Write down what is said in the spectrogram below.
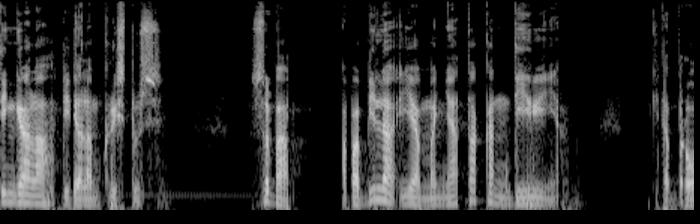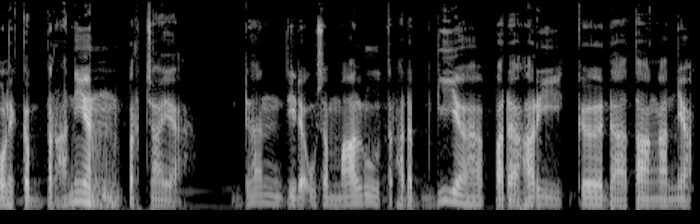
tinggallah di dalam Kristus. Sebab apabila Ia menyatakan dirinya, kita beroleh keberanian percaya dan tidak usah malu terhadap dia pada hari kedatangannya.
